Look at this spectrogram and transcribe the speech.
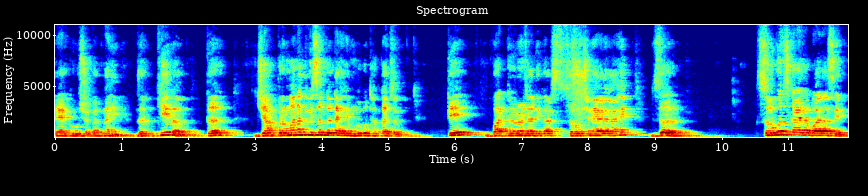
तयार करू शकत नाही. जर केलं तर ज्या प्रमाणात विसंगत आहे मूलभूत हक्काचं ते बाद ठरवण्याचा अधिकार सर्वोच्च न्यायालयाला आहे. जर सर्वच कायदा बाद असेल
